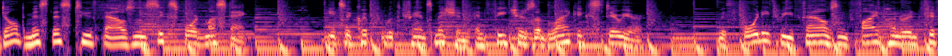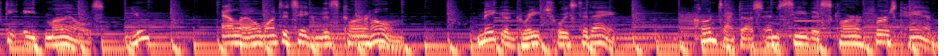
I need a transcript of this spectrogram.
Don't miss this 2006 Ford Mustang. It's equipped with transmission and features a black exterior. With 43,558 miles, you LL want to take this car home. Make a great choice today. Contact us and see this car firsthand.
